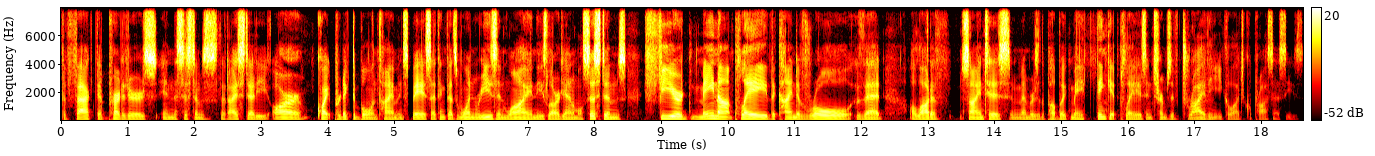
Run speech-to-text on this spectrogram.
The fact that predators in the systems that I study are quite predictable in time and space, I think that's one reason why in these large animal systems, fear may not play the kind of role that a lot of scientists and members of the public may think it plays in terms of driving ecological processes.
